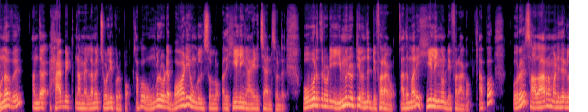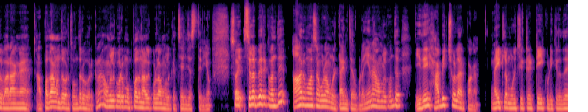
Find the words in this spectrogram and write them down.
உணவு அந்த ஹேபிட் நம்ம எல்லாமே சொல்லி கொடுப்போம். அப்போ உங்களோட பாடி உங்களுக்கு சொல்லும். அது ஹீலிங் ஆயிடுச்சான்னு சொல்லிட்டு. ஒவ்வொருத்தருடைய இம்யூனிட்டி வந்து டிஃபர் ஆகும். அது மாதிரி ஹீலிங்கும் டிஃபர் ஆகும். அப்போது ஒரு சாதாரண மனிதர்கள் வராங்க. அப்போ தான் வந்து ஒரு தொந்தரவு இருக்குன்னா அவங்களுக்கு ஒரு முப்பது நாளுக்குள்ளே அவங்களுக்கு சேஞ்சஸ் தெரியும். ஸோ சில பேருக்கு வந்து ஆறு மாதம் கூட அவங்களுக்கு டைம் தேவைப்படும். ஏன்னா அவங்களுக்கு வந்து இதே ஹேபிச்சுவலாக இருப்பாங்க. நைட்டில் முழிச்சிட்டு டீ குடிக்கிறது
